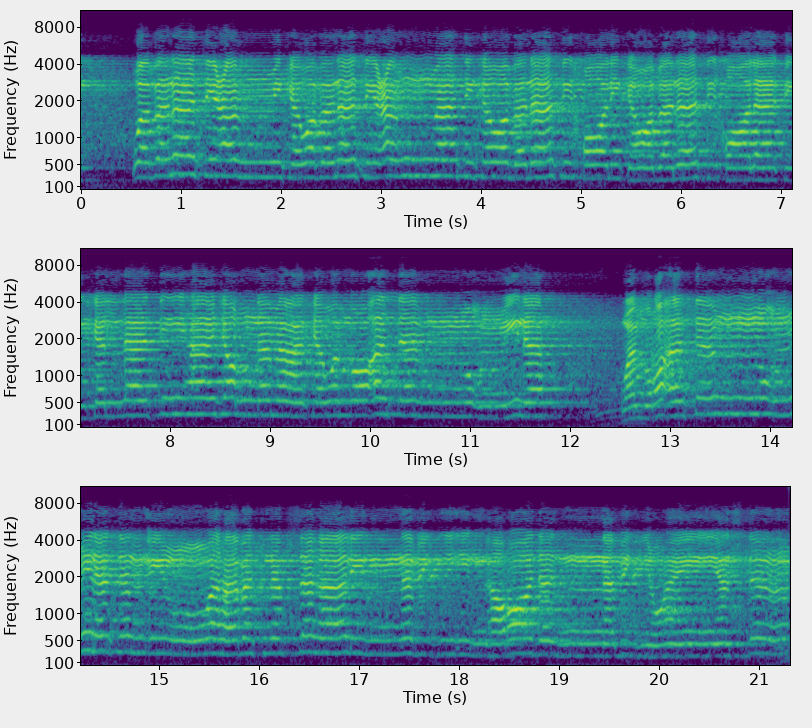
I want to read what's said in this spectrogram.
وبنات عمك وبنات عماتك وبنات خالك وبنات خالاتك اللاتي هاجرن معك وامرأة مؤمنة وامرأة مؤمنة إن وهبت نفسها للنبي إن أراد النبي أن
